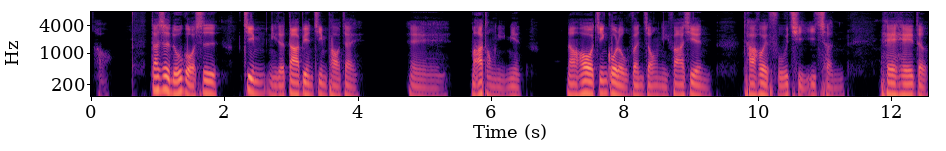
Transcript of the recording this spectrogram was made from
好，但是如果是浸你的大便浸泡在，呃，马桶里面，然后经过了五分钟，你发现它会浮起一层黑黑的、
